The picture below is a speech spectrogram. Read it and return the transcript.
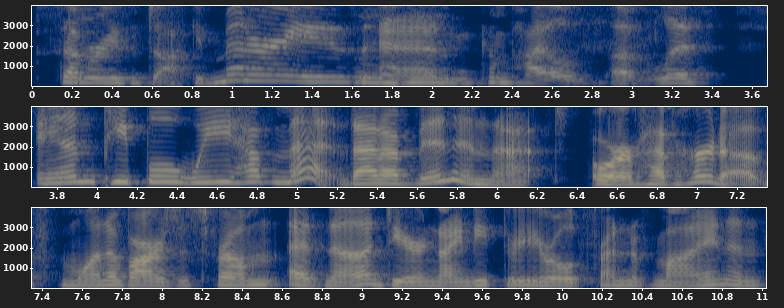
summaries of documentaries Mhm. and compiled of lists. and people we have met that have been in that or have heard of. One of ours is from Edna, a dear 93 year old friend of mine, and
